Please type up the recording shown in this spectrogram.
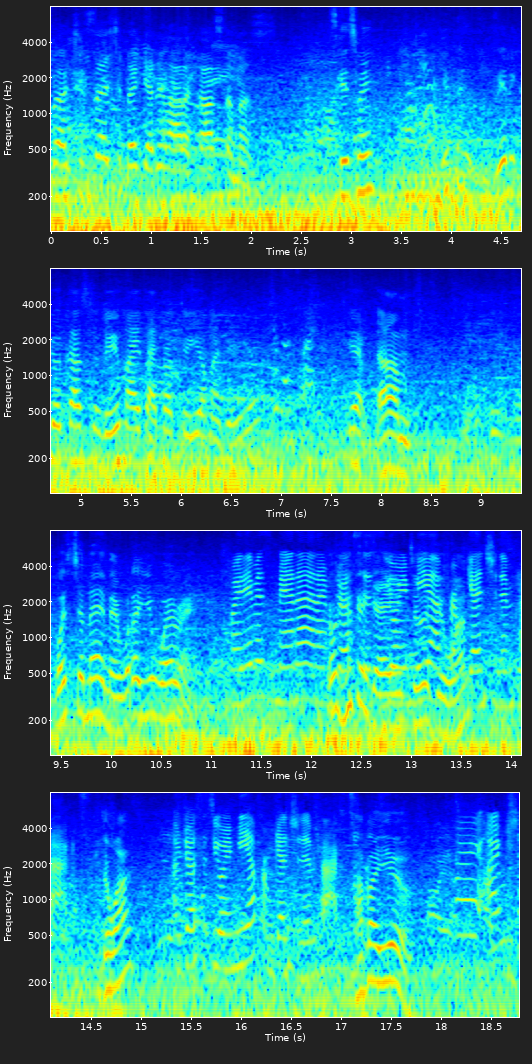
But she said she's been getting a lot of customers. Excuse me? You got really good customer. Do you mind if I talk to you on my video? Yeah. Um, what's your name and what are you wearing? My name is Mana and I'm Oh, dressed as get into it Yoimiya from want. Genshin Impact. The what? I'm dressed as Yoimiya from Genshin Impact. How about you? Hi, I'm Shell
